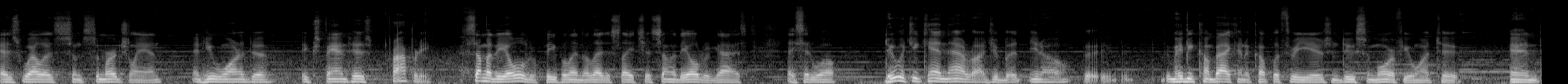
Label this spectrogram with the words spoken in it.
as well as some submerged land, and he wanted to expand his property. Some of the older people in the legislature, some of the older guys, they said, well, do what you can now, Roger, but you know, maybe come back in a couple of three years and do some more if you want to. And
